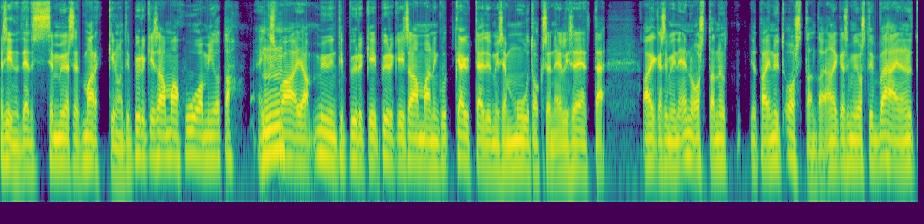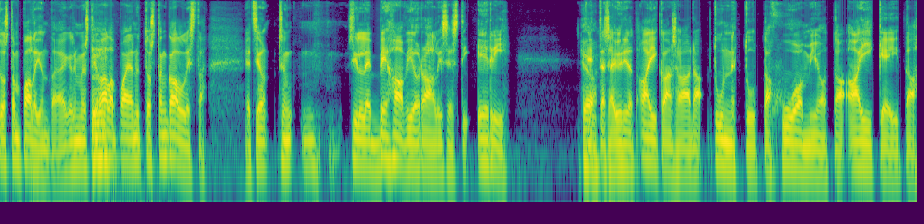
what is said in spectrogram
Ja siinä tietysti se myös, että markkinointi pyrkii saamaan huomiota, eikö mm. vaan, ja myynti pyrkii, pyrkii saamaan niin kuin käyttäytymisen muutoksen, eli se, että aikaisemmin en ostanut tai nyt ostan, tai aikaisemmin ostin vähän ja nyt ostan paljon, tai aikaisemmin ostin mm. halpaa ja nyt ostan kallista. Että se on, se on sille behavioraalisesti eri, Joo. että sä yrität aikaan saada tunnettuutta, huomiota, aikeita,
